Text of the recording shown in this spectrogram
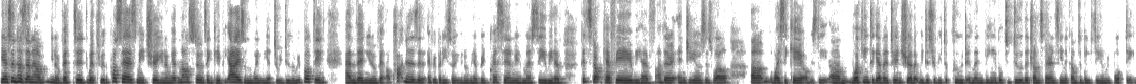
yes Yayasan Hazana, you know, vetted, went through the process, made sure you know we had milestones and KPIs, and when we had to redo the reporting, and then you know vet our partners, everybody. So you know we have Red Crescent, we have Mercy, we have Pit Stop Cafe, we have other NGOs as well um, YCK, obviously, um, working together to ensure that we distributed food and then being able to do the transparency and accountability and reporting.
